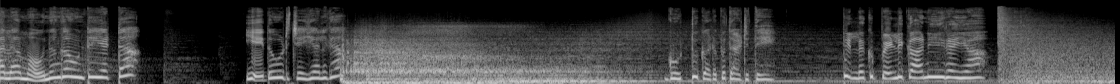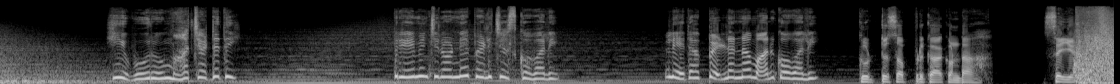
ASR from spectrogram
అలా మౌనంగా ఉంటే ఎట్టా? ఏదో ఒకటి చెయ్యాలిగా. గుట్టు గడప దాటితే పిల్లకు పెళ్ళి కానీరయ్యా. ఈ ఊరు మా చెడ్డది. ప్రేమించినోడ్నే పెళ్ళి చేసుకోవాలి. లేదా పెళ్ళన్నా మానుకోవాలి. గుట్టు సప్పుడు కాకుండా చెయ్యడు.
